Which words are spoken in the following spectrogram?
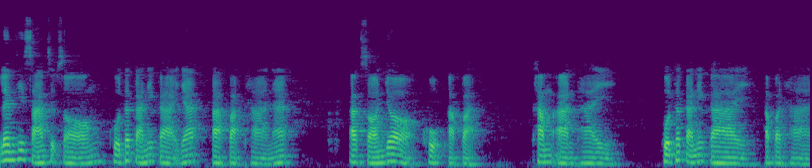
เล่มที่ 32ขุทธกานิกายะอาปัฏฐานะ อักษรย่อขุอปัตคำอ่านไทยขุทธกานิกายอปทาน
